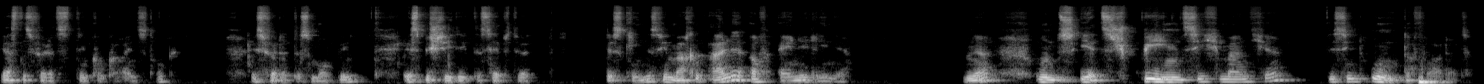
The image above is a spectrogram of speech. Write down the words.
Erstens fördert es den Konkurrenzdruck, es fördert das Mobbing, es bestätigt das Selbstwert des Kindes. Wir machen alle auf eine Linie. Ja? Und jetzt spielen sich manche, die sind unterfordert.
